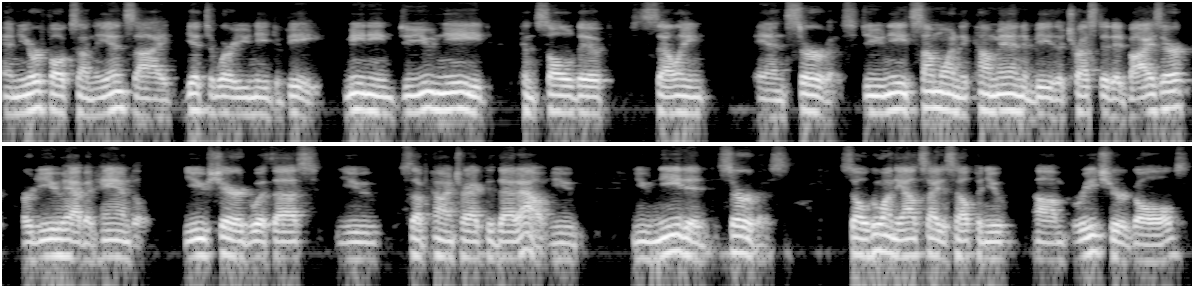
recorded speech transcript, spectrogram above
and your folks on the inside get to where you need to be? Meaning, do you need consultative selling and service? Do you need someone to come in and be the trusted advisor, or do you have it handled? You shared with us, you subcontracted that out. You you needed service. So who on the outside is helping you um, reach your goals?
